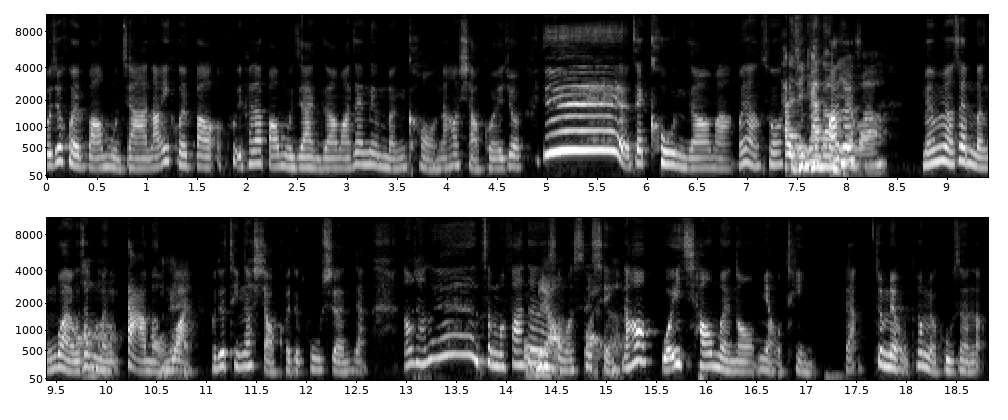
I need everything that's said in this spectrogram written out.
我就回保姆家，然后一回保回回到保姆家，你知道吗？在那个门口，然后小葵就耶在哭，你知道吗？我想说，他已经看到你了吗？没有没有，在门外，我在门、哦大门外，我就听到小葵的哭声，这样，然后我想说，哎，怎么发生了什么事情然后我一敲门哦，秒停，这样就没有就没有哭声了，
